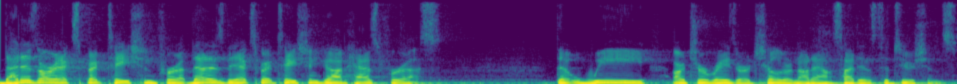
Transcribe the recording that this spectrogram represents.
That is our expectation for that is the expectation God has for us. That we are to raise our children, not outside institutions.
